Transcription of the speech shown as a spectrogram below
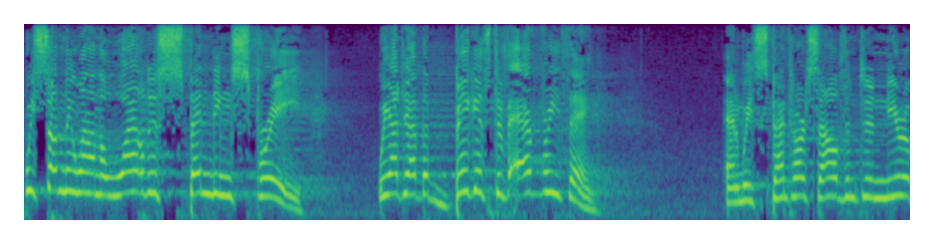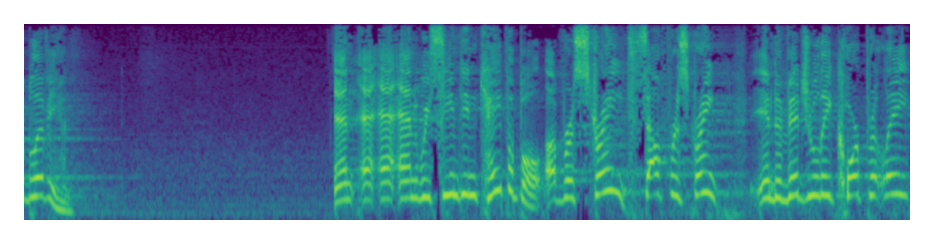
We suddenly went on the wildest spending spree. We had to have the biggest of everything. And we spent ourselves into near oblivion. And, and, and we seemed incapable of restraint, self restraint, individually, corporately.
